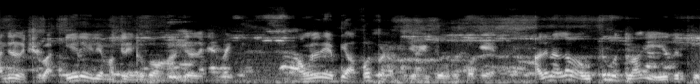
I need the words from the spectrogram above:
அஞ்சு லட்சம் ரூபாய் ஏழை எளிய மக்கள் எங்கே போவாங்க அஞ்சு லட்சம் ரூபாய்க்கு? அவங்களால எப்படி அஃபோர்ட் பண்ண முடியும் இப்படி ஒரு தொகையை? அதனால ஒட்டுமொத்தமாக எதிர்ப்பு.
